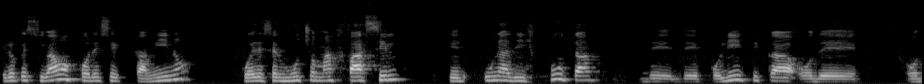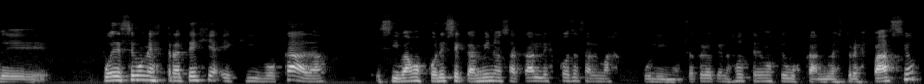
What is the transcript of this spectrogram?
Creo que si vamos por ese camino, puede ser mucho más fácil que una disputa de, política o de, o de puede ser una estrategia equivocada si vamos por ese camino de sacarles cosas al masculino. Yo creo que nosotros tenemos que buscar nuestro espacio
